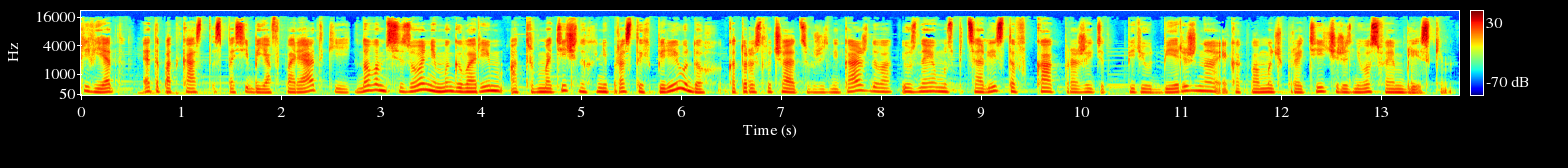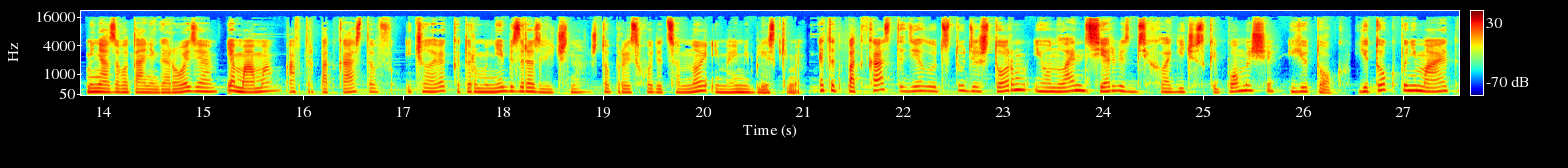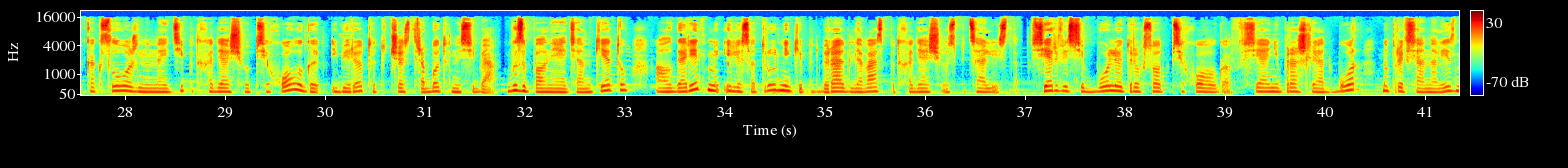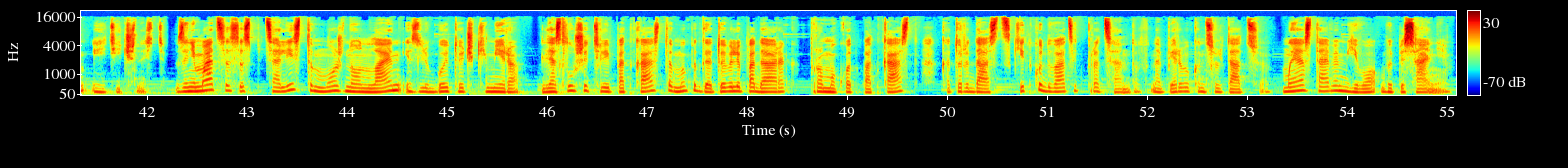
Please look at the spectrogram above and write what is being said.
Привет! Это подкаст «Спасибо, я в порядке». В новом сезоне мы говорим о травматичных и непростых периодах, которые случаются в жизни каждого, и узнаем у специалистов, как прожить этот период бережно и как помочь пройти через него своим близким. Меня зовут Аня Горозия, я мама, автор подкастов и человек, которому не безразлично, что происходит со мной и моими близкими. Этот подкаст делают студия «Шторм» и онлайн-сервис психологической помощи «Юток». «Юток» понимает, как сложно найти подходящего психолога и берет эту часть работы на себя. Вы заполняете анкету, а алгоритмы или сотрудники подбирают для вас подходящего специалиста. В сервисе более 300 психологов. Все они прошли отбор на профессионализм и этичность. Заниматься со специалистом можно онлайн из любой точки мира. Для слушателей подкаста мы подготовили подарок – промокод «Подкаст», который даст скидку 20% на первую консультацию. Мы оставим его в описании.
